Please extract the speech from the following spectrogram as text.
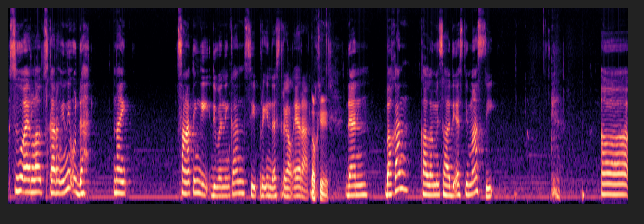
suhu air laut sekarang ini udah naik sangat tinggi dibandingkan si pre-industrial era. Oke. Dan bahkan kalau misalnya diestimasi eh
